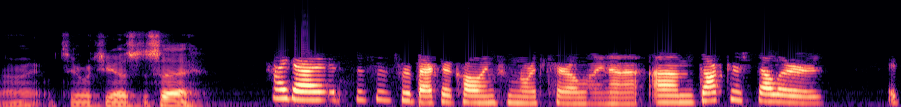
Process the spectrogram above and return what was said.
All right. Let's hear what she has to say. Hi, guys. This is Rebecca calling from North Carolina. Um, Dr. Sellers, it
